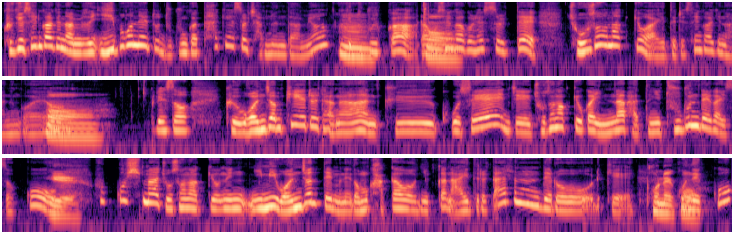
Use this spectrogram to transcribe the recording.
그게 생각이 나면서 이번에도 누군가 타겟을 잡는다면 그게 음. 누굴까라고 어. 생각을 했을 때 조선 초등학교 아이들이 생각이 나는 거예요. 어. 그래서 그 원전 피해를 당한 그 곳에 이제 조선학교가 있나 봤더니 두 군데가 있었고 예. 후쿠시마 조선학교는 이미 원전 때문에 너무 가까우니까 아이들을 다른 데로 이렇게 보내고, 보냈고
